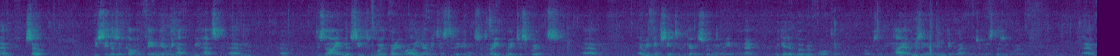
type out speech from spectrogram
Um, so you see there's a common theme here. We, have, we had um, a design that seemed to work very well. You know, we tested it in sort of eight major scripts. Um, everything seemed to be going swimmingly, and then we get a bug report in from somebody. Hi, I'm using an Indic language and this doesn't work. Um,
